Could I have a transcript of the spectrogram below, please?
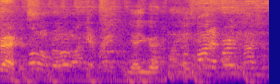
crackers. Hold on, bro. Hold on. I can't breathe. Yeah, you good. It was fine at first,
